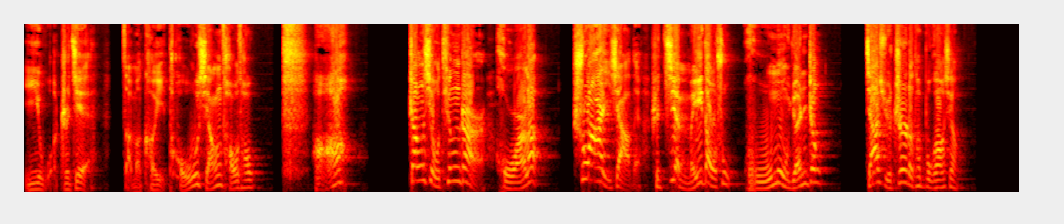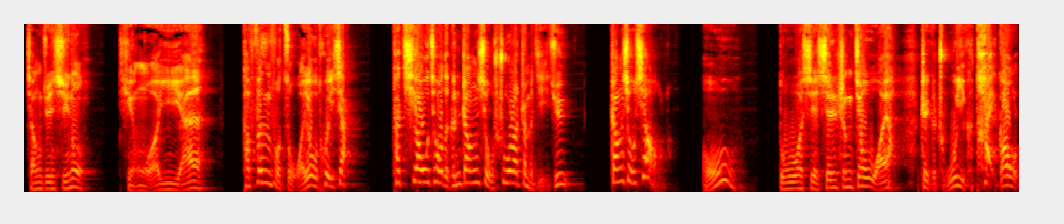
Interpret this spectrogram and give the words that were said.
依我之见，咱们可以投降曹操。啊！张绣听这儿火了，唰一下子呀，是剑眉倒竖，虎目圆睁。贾诩知道他不高兴，将军息怒，听我一言。他吩咐左右退下。他悄悄地跟张绣说了这么几句，张绣笑了。哦，多谢先生教我呀，这个主意可太高了。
